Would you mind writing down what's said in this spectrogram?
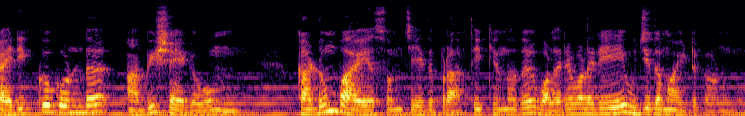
കരിക്കുകൊണ്ട് അഭിഷേകവും കടും പായസം ചെയ്ത് പ്രാർത്ഥിക്കുന്നത് വളരെ വളരെ ഉചിതമായിട്ട് കാണുന്നുണ്ട്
